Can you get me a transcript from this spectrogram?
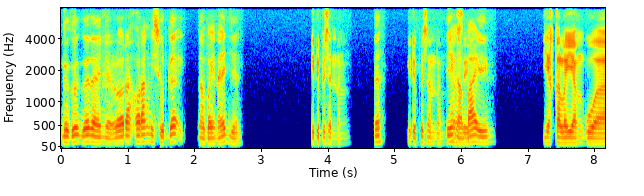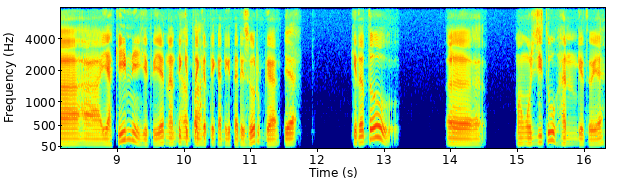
Nggak gue gue tanya lo orang orang di surga ngapain aja? Hidupnya seneng. Hah? hidupnya seneng Iya pasti. ngapain? Ya kalau yang gua uh, yakini gitu ya nanti kita Apa? ketika kita di surga Ya. kita tuh eh memuji Tuhan gitu ya.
